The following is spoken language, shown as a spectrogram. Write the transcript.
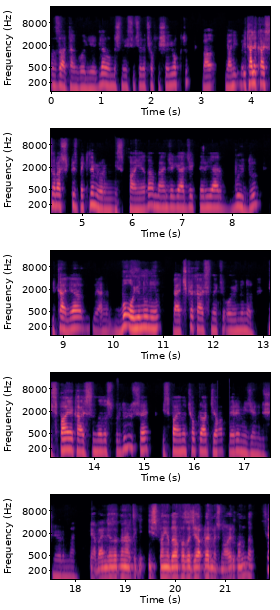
zaten gol yediler. Onun dışında İsviçre'de çok bir şey yoktu. Ben- Yani İtalya karşısında ben sürpriz beklemiyorum İspanya'dan. Bence gelecekleri yer buydu. İtalya yani bu oyununu Belçika karşısındaki oyununu İspanya karşısında da sürdürürse İspanya'nın çok rahat cevap veremeyeceğini düşünüyorum ben. Ya bence zaten artık İspanya daha fazla cevap vermesin o ayrı konu da.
